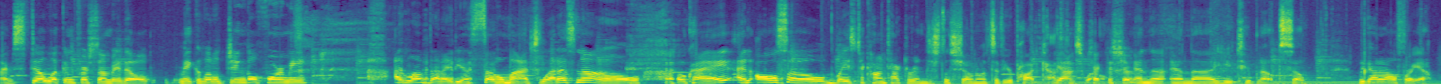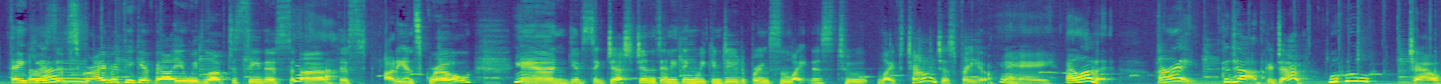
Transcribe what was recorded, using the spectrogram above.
I'm still looking for somebody that'll make a little jingle for me. I love that idea so much. Let us know. Okay. And also ways to contact her in just the show notes of your podcast Yeah, as well. check the show notes. And the and the YouTube notes. So we got it all for you. Thank you. All right. Subscribe if you get value. We'd love to see this Yeah. uh, this audience grow Yeah. and give suggestions. Anything we can do to bring some lightness to life's challenges for you. Yay. I love it. All right. Good job. Good job. Woohoo. Ciao.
